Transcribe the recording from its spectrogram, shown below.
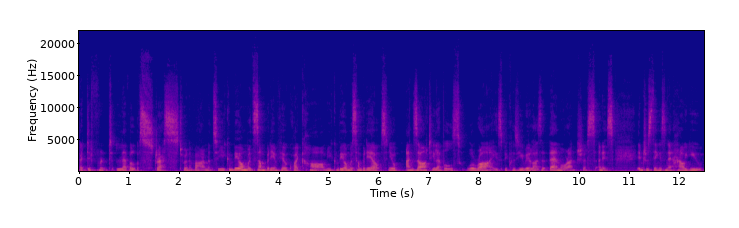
a different level of stress to an environment. So you can be on with somebody and feel quite calm. You can be on with somebody else and your anxiety levels will rise because you realize that they're more anxious. And it's interesting, isn't it, how you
